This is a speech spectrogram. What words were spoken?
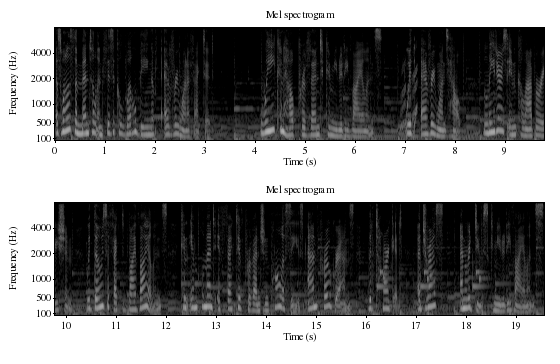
as well as the mental and physical well being of everyone affected. We can help prevent community violence. With everyone's help, leaders in collaboration with those affected by violence can implement effective prevention policies and programs that target, address, and reduce community violence.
